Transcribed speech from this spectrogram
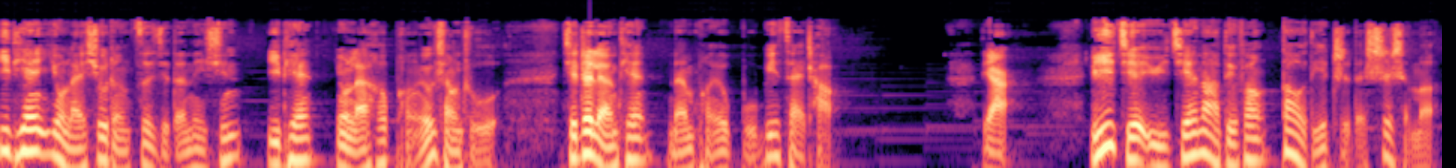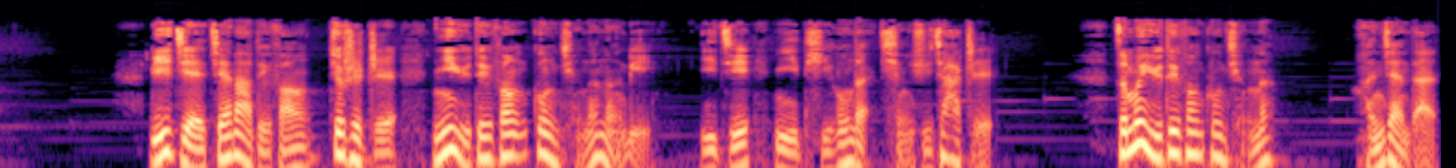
一天用来修整自己的内心，一天用来和朋友相处，且这两天男朋友不必在场。第二，理解与接纳对方到底指的是什么？理解接纳对方，就是指你与对方共情的能力，以及你提供的情绪价值。怎么与对方共情呢？很简单，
